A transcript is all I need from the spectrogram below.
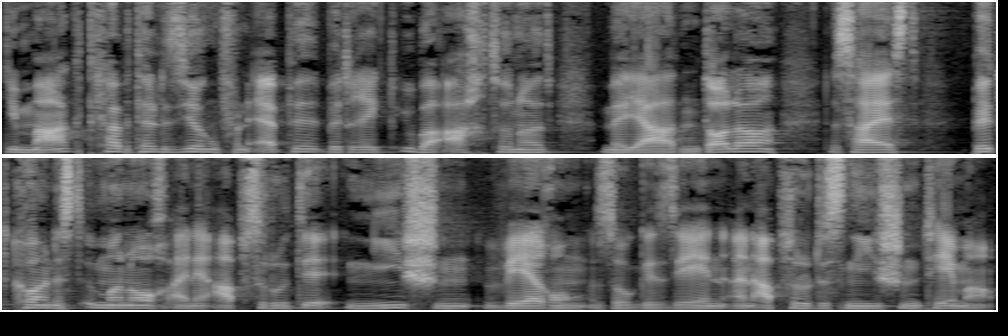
die Marktkapitalisierung von Apple beträgt über 800 Milliarden Dollar. Das heißt, Bitcoin ist immer noch eine absolute Nischenwährung, so gesehen, ein absolutes Nischenthema.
